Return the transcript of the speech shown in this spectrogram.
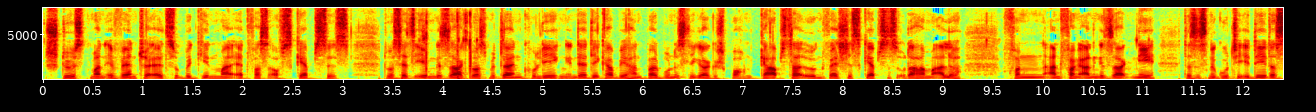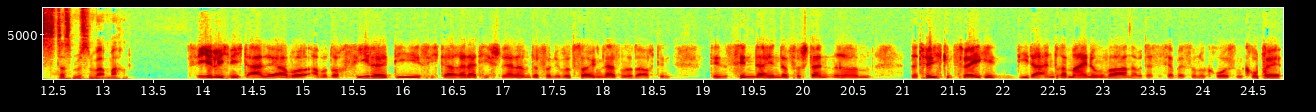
stößt man eventuell zu Beginn mal etwas auf Skepsis. Du hast jetzt eben gesagt, du hast mit deinen Kollegen in der DKB Handball Bundesliga gesprochen. Gab es da irgendwelche Skepsis oder haben alle von Anfang an gesagt, nee, das ist eine gute Idee, das, das müssen wir machen? Sicherlich nicht alle, aber, aber doch viele, die sich da relativ schnell haben davon überzeugen lassen oder auch den, den Sinn dahinter verstanden haben. Natürlich gibt es welche, die da anderer Meinung waren, aber das ist ja bei so einer großen Gruppe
